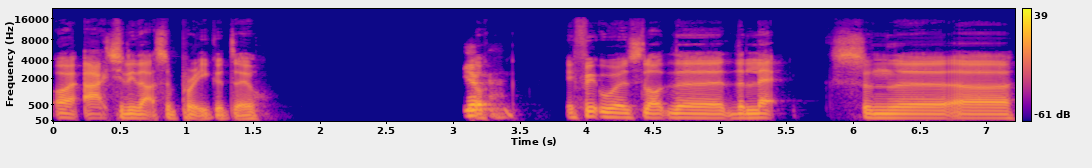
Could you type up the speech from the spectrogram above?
oh, actually, that's a pretty good deal. Yep. Look, if it was like the the Lex and the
